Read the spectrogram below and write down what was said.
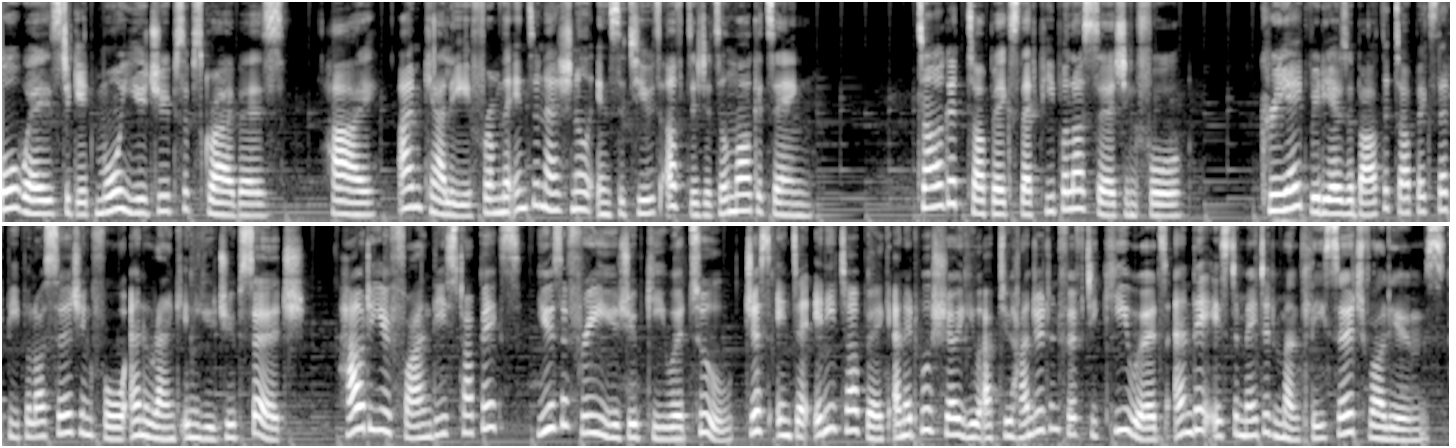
ways to get more YouTube subscribers. Hi, I'm Callie from the International Institute of Digital Marketing. Target topics that people are searching for. Create videos about the topics that people are searching for and rank in YouTube search. How do you find these topics? Use a free YouTube keyword tool. Just enter any topic and it will show you up to 150 keywords and their estimated monthly search volumes.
